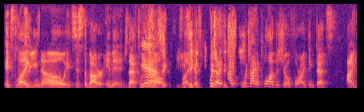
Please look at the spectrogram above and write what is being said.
it's like you- no, it's just about her image. That's what Yeah. this all So you like. think it's which I, I which I applaud the show for. I think that's I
